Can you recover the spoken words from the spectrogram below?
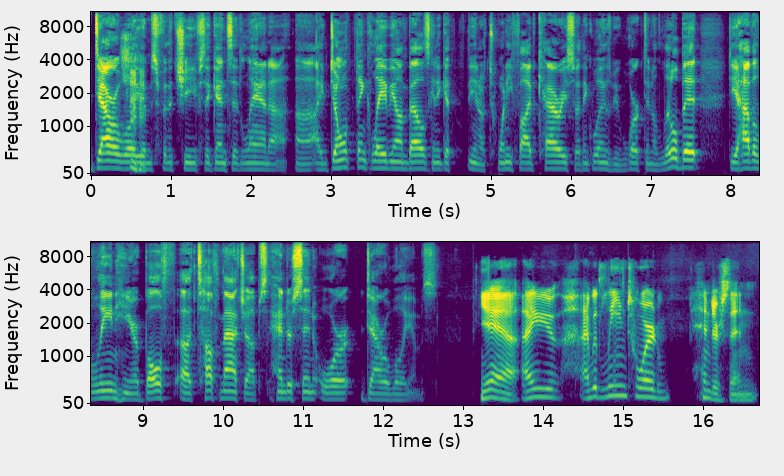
Darrel Williams for the Chiefs against Atlanta. Uh, I don't think Le'Veon Bell is going to get you know 25 carries, so I think Williams will be worked in a little bit. Do you have a lean here? Both uh, tough matchups, Henderson or Darrel Williams. Yeah, I I would lean toward Henderson.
